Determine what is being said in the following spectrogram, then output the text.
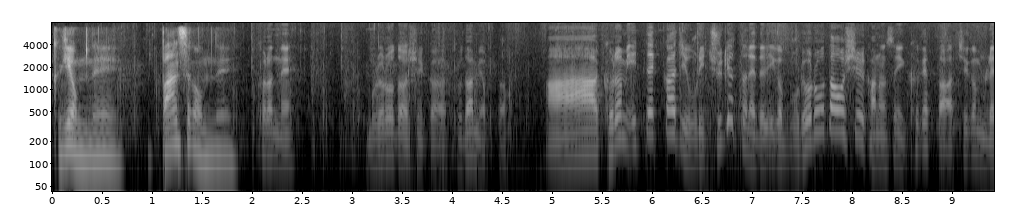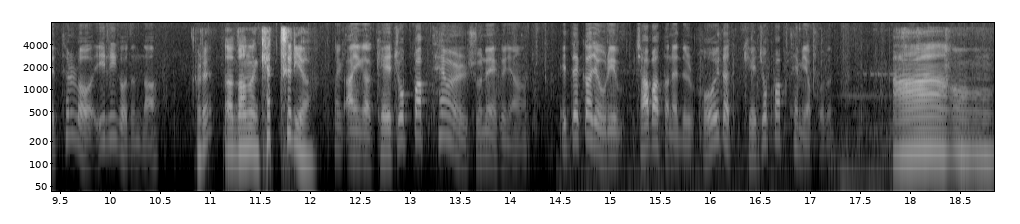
그게 없네. 빤스가 없네. 그래도. 그렇네. 무료 로드아웃이니까 부담이 없다. 아 그럼 이때까지 우리 죽였던 애들 이거 무료 로드아웃일 가능성이 크겠다. 지금 레틀러 1이거든 나. 그래? 나 나는 캐틀이야. 아니 그니까 개조밥 템을 주네 그냥 이때까지 우리 잡았던 애들 거의 다 개조밥 템이었거든 아 어.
